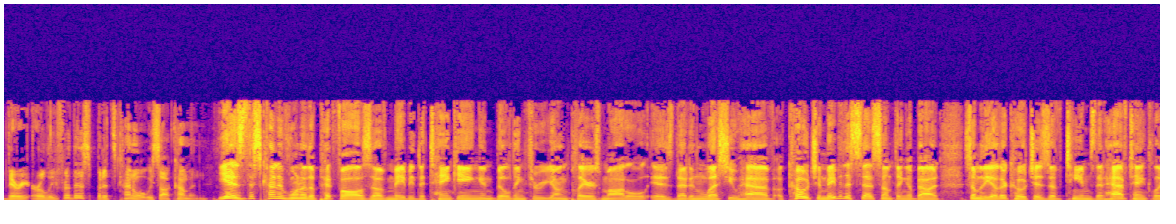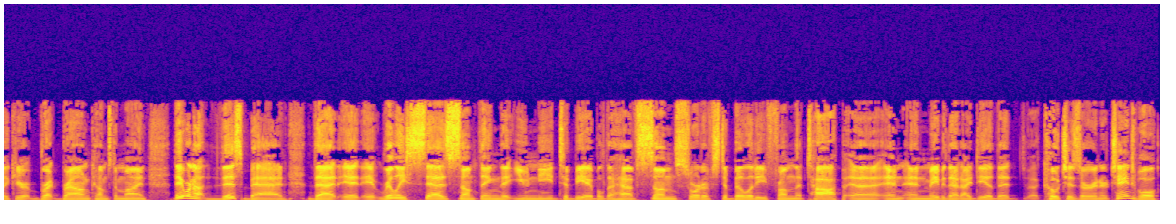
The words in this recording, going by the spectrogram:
very early for this, but it's kind of what we saw coming. Yeah, is this kind of one of the pitfalls of maybe the tanking and building through young players model is that unless you have a coach, and maybe this says something about some of the other coaches of teams that have tanked, like your Brett Brown comes to mind, they were not this bad that it, it really says something that you need to be able to have some sort of stability from the top, uh, and and maybe that idea that uh, coaches are interchangeable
